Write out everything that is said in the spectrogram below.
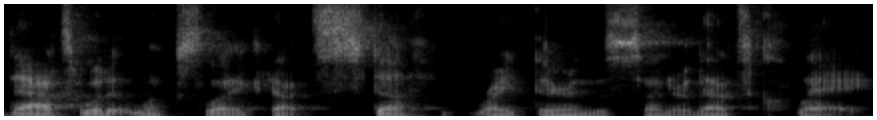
that's what it looks like. That stuff right there in the center, that's clay.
